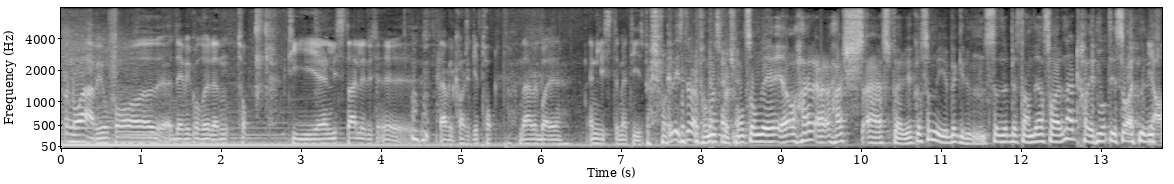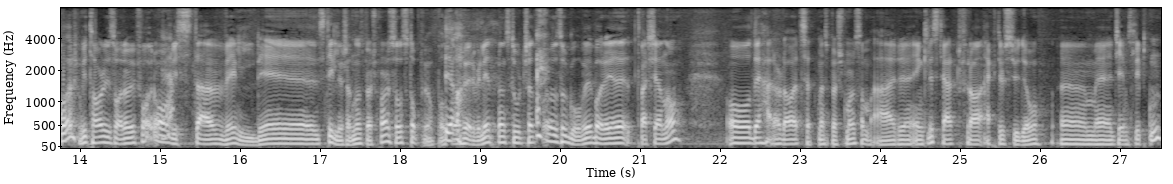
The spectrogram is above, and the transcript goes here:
For nå er vi jo på det vi kaller den topp ti-lista. Eller eh, det er vel kanskje ikke topp, det er vel bare en liste med ti spørsmål. En liste i hvert fall med spørsmål som vi ja, og her, er, her er, spør vi ikke så mye begrunnelse bestandig av svarene. Her tar vi imot de svarene vi Ja, får. vi tar de svarene vi får, og Ja. hvis det er veldig stilleskjønnende spørsmål, så stopper vi opp og så Ja. hører vi litt. Men stort sett så, så går vi bare tvers igjennom. Og det her er da et sett med spørsmål som er egentlig stjålet fra Actor Studio eh, med James Lipton,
